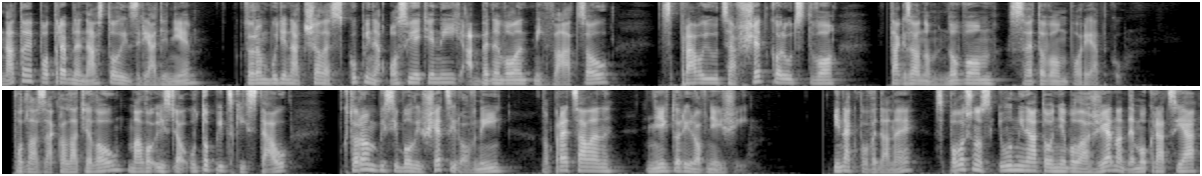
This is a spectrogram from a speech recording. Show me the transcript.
Na to je potrebné nastoliť zriadenie, v ktorom bude na čele skupina osvietených a benevolentných vládcov, spravujúca všetko ľudstvo v tzv. novom svetovom poriadku. Podľa zakladateľov malo ísť o utopický stav, v ktorom by si boli všetci rovní, no predsa len niektorí rovnejší. Inak povedané, spoločnosť iluminátov nebola žiadna demokracia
